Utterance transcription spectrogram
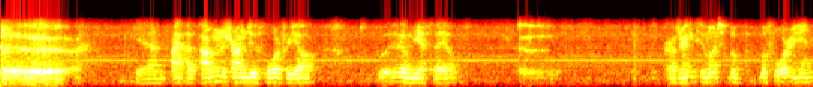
Uh. Yeah, I, I I'm gonna try and do four for y'all. This is gonna be a fail. I drank too much be- beforehand,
